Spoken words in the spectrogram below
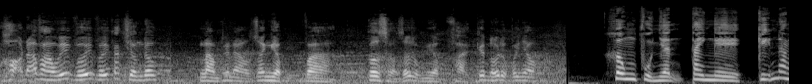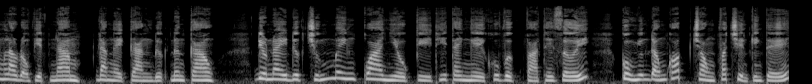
Họ đã vào với với với các trường đâu làm thế nào doanh nghiệp và cơ sở giáo dục nghiệp phải kết nối được với nhau. Không phủ nhận tay nghề, kỹ năng lao động Việt Nam đang ngày càng được nâng cao. Điều này được chứng minh qua nhiều kỳ thi tay nghề khu vực và thế giới, cùng những đóng góp trong phát triển kinh tế.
